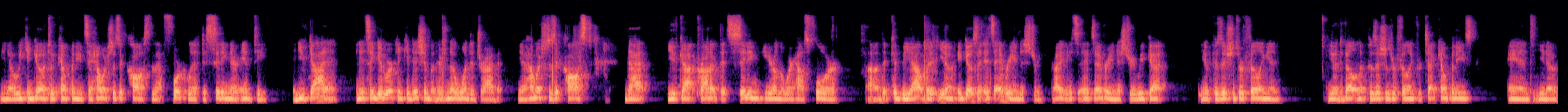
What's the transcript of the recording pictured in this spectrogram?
you know, we can go into a company and say, how much does it cost that that forklift is sitting there empty and you've got it and it's in good working condition, but there's no one to drive it. You know, how much does it cost that you've got product that's sitting here on the warehouse floor uh, that could be out, but you know, it goes, it's every industry, right? It's, it's every industry. We've got, you know, positions we're filling in, you know, development positions we're filling for tech companies and you know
